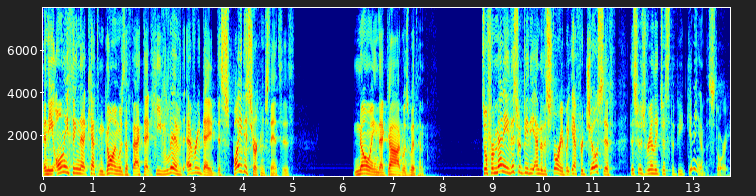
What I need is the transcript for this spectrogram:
And the only thing that kept him going was the fact that he lived every day, despite his circumstances, knowing that God was with him. So for many, this would be the end of the story, but yet for Joseph, this was really just the beginning of the story.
